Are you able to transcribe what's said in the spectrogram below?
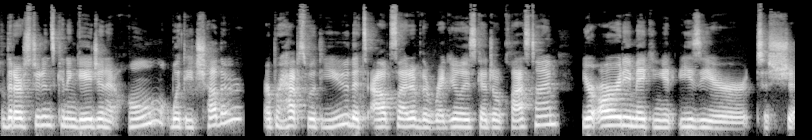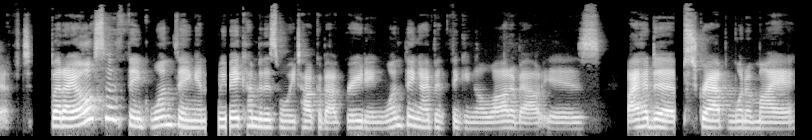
that our students can engage in at home with each other or perhaps with you that's outside of the regularly scheduled class time, you're already making it easier to shift. But I also think one thing, and we may come to this when we talk about grading, one thing I've been thinking a lot about is I had to scrap one of my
